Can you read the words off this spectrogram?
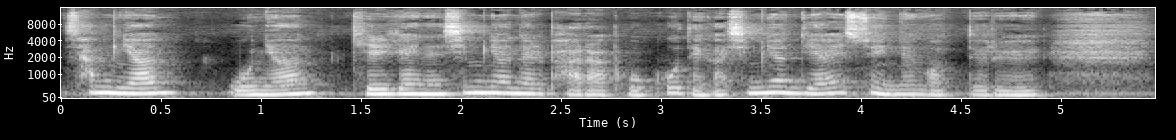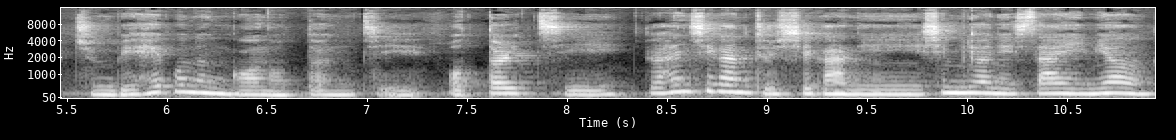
3년, 5년, 길게는 10년을 바라보고 내가 10년 뒤에 할 수 있는 것들을 준비해보는 건 어떤지, 어떨지. 그 1시간, 2시간이 10년이 쌓이면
